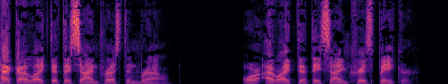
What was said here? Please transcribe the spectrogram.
Heck, I like that they signed Preston Brown. Or I like that they signed Chris Baker.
